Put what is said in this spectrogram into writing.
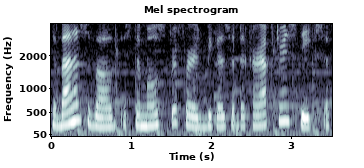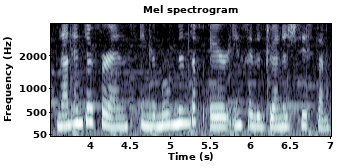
The balance valve is the most preferred because of the characteristics of non-interference in the movement of air inside the drainage system.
